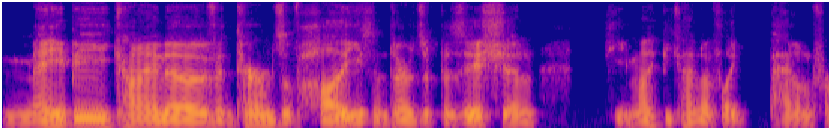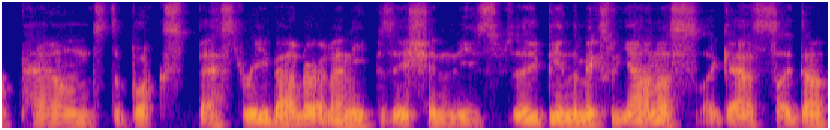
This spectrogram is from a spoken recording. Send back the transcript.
maybe kind of in terms of height, in terms of position, he might be kind of like pound for pound the Bucks' best rebounder at any position. He's he'd be in the mix with Giannis, I guess. I don't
